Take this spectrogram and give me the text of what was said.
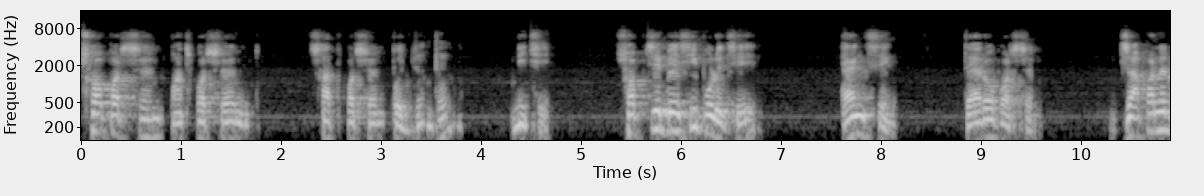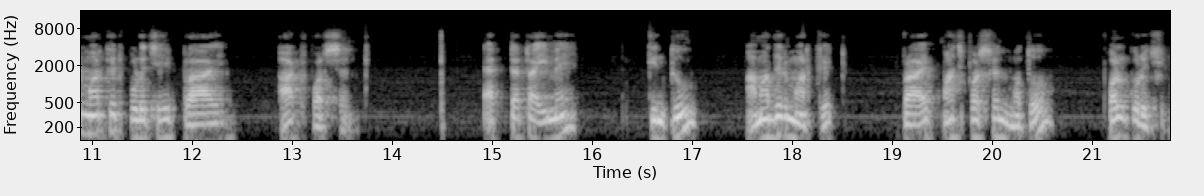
ছ পার্সেন্ট পাঁচ পার্সেন্ট সাত পার্সেন্ট পর্যন্ত নিচে। সবচেয়ে বেশি পড়েছে হ্যাংসেং, তেরো পার্সেন্ট জাপানের মার্কেট পড়েছে প্রায় আট পার্সেন্ট একটা টাইমে কিন্তু আমাদের মার্কেট প্রায় পাঁচ পার্সেন্ট মতো ফল করেছিল।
